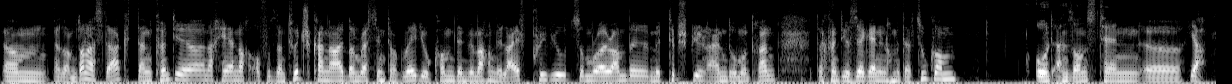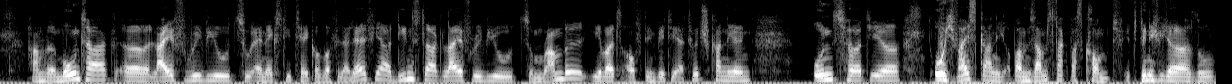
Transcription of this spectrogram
ähm, also am Donnerstag, dann könnt ihr nachher noch auf unseren Twitch-Kanal beim Wrestling Talk Radio kommen, denn wir machen eine Live-Preview zum Royal Rumble mit Tippspielen, allem drum und dran. Da könnt ihr sehr gerne noch mit dazukommen. Und ansonsten, äh, ja, haben wir Montag äh, Live-Review zu NXT Takeover Philadelphia, Dienstag Live-Review zum Rumble, jeweils auf den WTR Twitch-Kanälen. Uns hört ihr. Oh, ich weiß gar nicht, ob am Samstag was kommt. Jetzt bin ich wieder so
